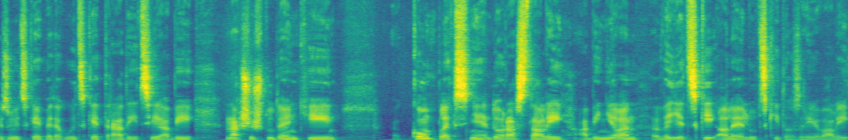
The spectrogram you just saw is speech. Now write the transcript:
jezuitskej pedagogickej tradícii, aby naši študenti komplexne dorastali, aby nielen vedecky, ale aj ľudsky dozrievali.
